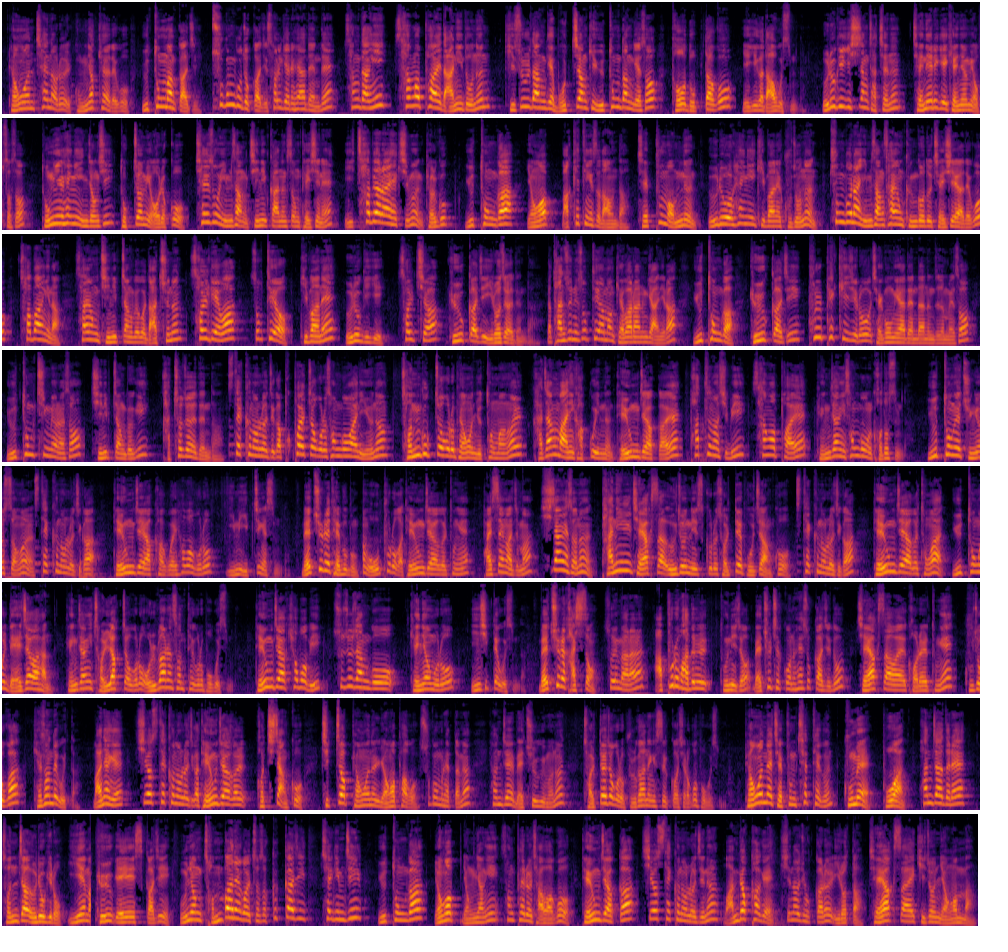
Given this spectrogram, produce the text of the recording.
병원 채널을 공략해야 되고 유통망까지 수금 구조까지 설계를 해야 되는데 상당히 상업화의 난이도는 기술 단계 못지않게 유통 단계에서 더 높다고 얘기가 나오고 있습니다. 의료기기 시장 자체는 제네릭의 개념이 없어서 동일 행위 인정 시 독점이 어렵고 최소 임상 진입 가능성 대신에 이 차별화의 핵심은 결국 유통과 영업, 마케팅에서 나온다. 제품 없는 의료 행위 기반의 구조는 충분한 임상 사용 근거도 제시해야 되고 처방이나 사용 진입 장벽을 낮추는 설계와 소프트웨어 기반의 의료기기 설치와 교육까지 이루어져야 된다. 그러니까 단순히 소프트웨어만 개발하는 게 아니라 유통과 교육까지 풀 패키지로 제공해야 된다는 점에서 유통 측면에서 진입 장벽이 갖춰져야 된다. 테크놀로지가 폭발적으로 성공한 이유는 전국적으로 병원 유통망을 가장 많이 갖고 있는 대웅제약과의 파트너십이 상업화에 굉장히 성공을 거뒀습니다. 유통의 중요성을 테크놀로지가 대웅제약하고의 협업으로 이미 입증했습니다. 매출의 대부분 5%가 대웅제약을 통해 발생하지만 시장에서는 단일 제약사 의존 리스크로 절대 보지 않고 테크놀로지가 대웅제약을 통한 유통을 내재화한 굉장히 전략적으로 올바른 선택으로 보고 있습니다. 대웅제약 협업이 수주장고 개념으로 인식되고 있습니다. 매출의 가시성, 소위 말하는 앞으로 받을 돈이죠. 매출 채권 회수까지도 제약사와의 거래를 통해 구조가 개선되고 있다. 만약에 시어스 테크놀로지가 대웅제약을 거치지 않고 직접 병원을 영업하고 수금을 했다면 현재 매출 규모는 절대적으로 불가능했을 것이라고 보고 있습니다. 병원 내 제품 채택은 구매, 보안, 환자들의 전자 의료 기록, EMR, 교육 AS까지 운영 전반에 걸쳐서 끝까지 책임질 유통과 영업 역량이 성패를 좌우하고 대웅제약과 시어스 테크놀로지는 완벽하게 시너지 효과를 이뤘다. 제약사의 기존 영업망,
